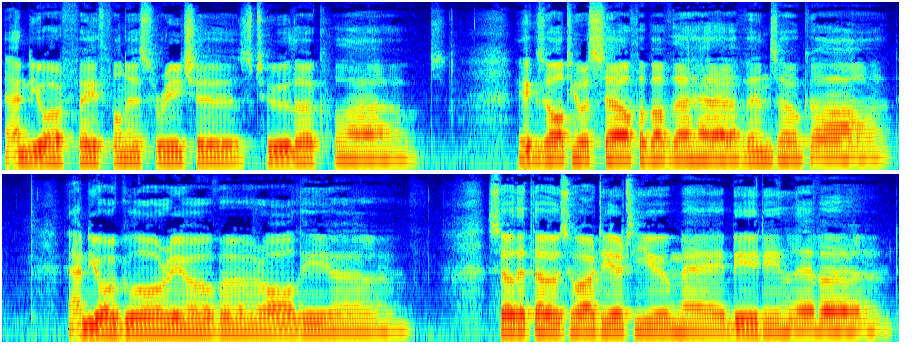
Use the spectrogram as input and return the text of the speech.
and your faithfulness reaches to the clouds. Exalt yourself above the heavens, O God and your glory over all the earth, so that those who are dear to you may be delivered.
